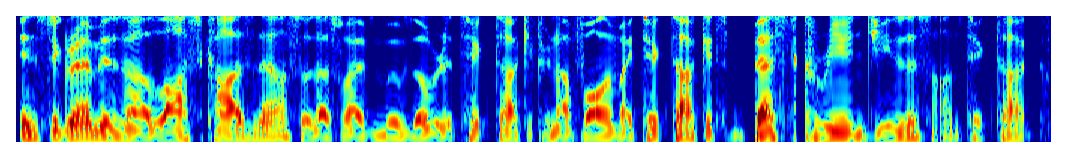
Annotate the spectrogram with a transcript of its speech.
Instagram is a lost cause now, so that's why I've moved over to TikTok. If you're not following my TikTok, it's best Korean Jesus on TikTok.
